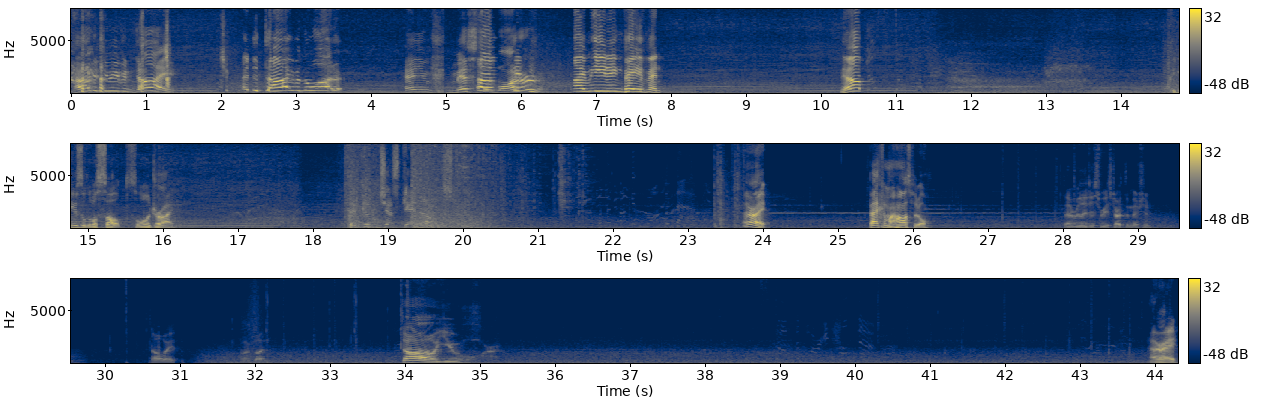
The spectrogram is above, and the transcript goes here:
How did you even die? I Tried to dive in the water. And you missed the Um, water? I'm eating pavement. Yep. Could use a little salt. It's a little dry. They couldn't just get lost. All right. Back in my hospital. Did that really just restart the mission? Oh, wait. Wrong button. Oh, you whore. All right.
